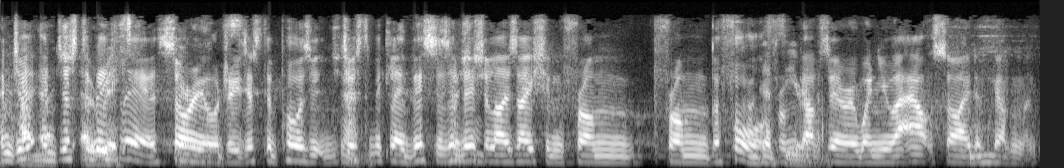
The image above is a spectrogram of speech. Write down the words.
and, ju- and just to be clear, sorry Audrey, just to pause you, sure. just to be clear, this is a visualization from from before, from GovZero, when you were outside of government.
